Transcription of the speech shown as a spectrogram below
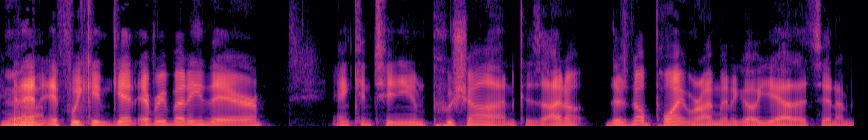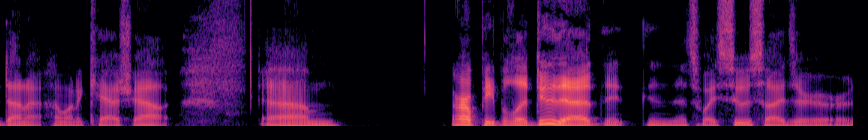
And then if we can get everybody there and continue and push on, because I don't, there's no point where I'm going to go, yeah, that's it, I'm done, I, I want to cash out. Um, there are people that do that, and that's why suicides are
